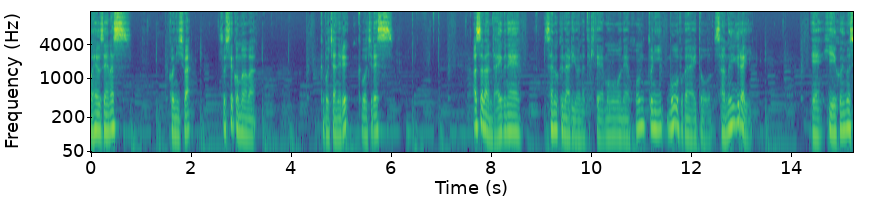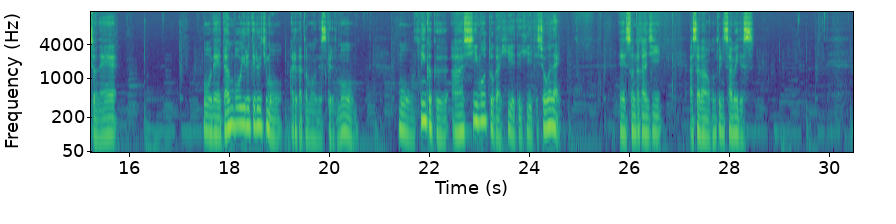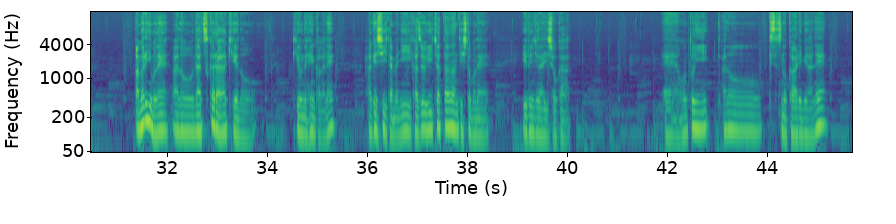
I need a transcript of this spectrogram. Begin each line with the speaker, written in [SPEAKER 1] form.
[SPEAKER 1] おはようございます。こんにちは。そしてこんばんは。久保チャンネル久保地です。朝晩だいぶね寒くなるようになってきてもうね本当に毛布がないと寒いぐらいね冷え込みますよね。もうね暖房入れてるうちもあるかと思うんですけれどももうとにかく足元が冷えて冷えてしょうがない、ね、そんな感じ。朝晩本当に寒いです。あまりにもねあの夏から秋への気温の変化がね激しいために風邪をひいちゃったなんて人もねいるんじゃないでしょうか。えー、本当にあの季節の変わり目はね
